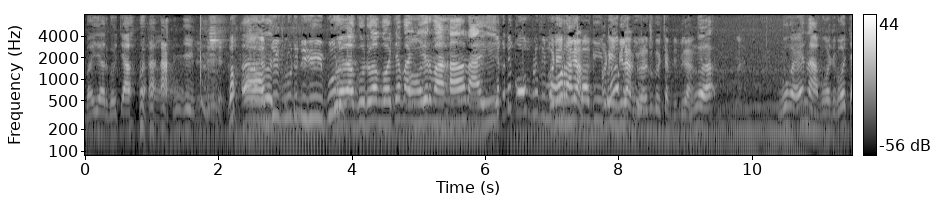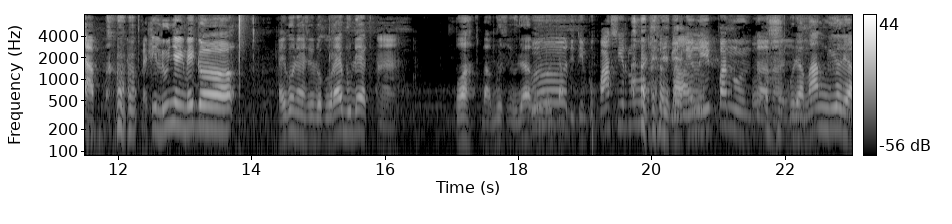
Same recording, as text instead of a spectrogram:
Bayar gocap anjing. lah anjing lu udah dihibur Dua lagu doang gocap anjir mahal tai. ya kan dia komplit lima Oh, dia orang bilang. bagi Oh, dia bilang, dua lagu gocap dia bilang. Enggak. Gue gak enak, gue gocap gocap. Berarti lu nya yang bego. Ayo gue ngasih dua puluh ribu dek. Nah, Wah bagus ya udah. Wah, ditimpuk pasir lu biar dilipan lu ntar. Udah manggil ya.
